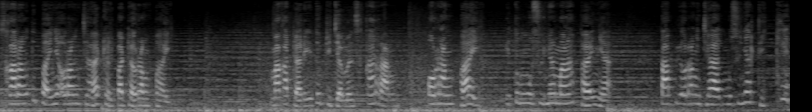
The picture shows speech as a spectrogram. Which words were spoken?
Sekarang tuh banyak orang jahat daripada orang baik. Maka dari itu di zaman sekarang orang baik itu musuhnya malah banyak, tapi orang jahat musuhnya dikit.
